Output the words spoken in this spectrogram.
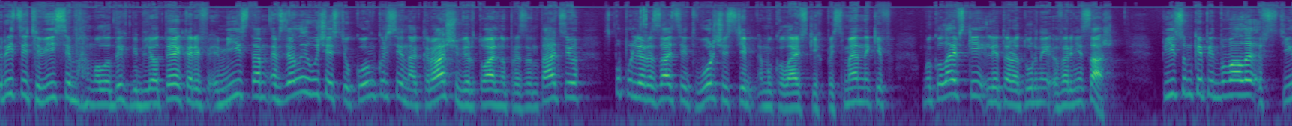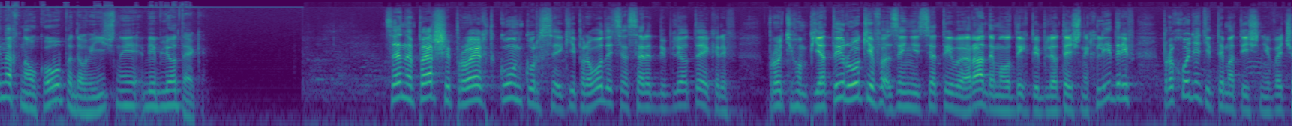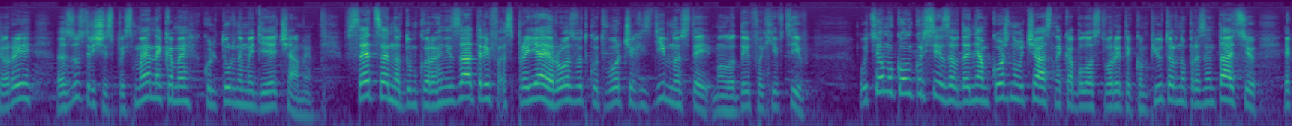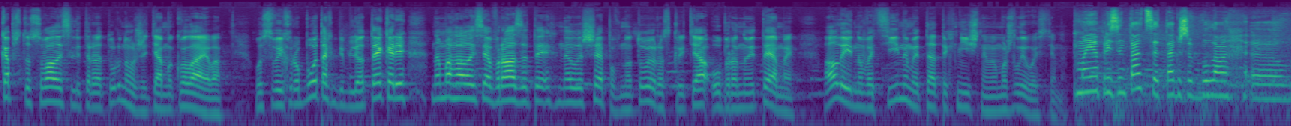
38 молодих бібліотекарів міста взяли участь у конкурсі на кращу віртуальну презентацію з популяризації творчості миколаївських письменників Миколаївський літературний вернісаж. Підсумки підбували в стінах науково-педагогічної бібліотеки. Це не перший проект конкурс, який проводиться серед бібліотекарів. Протягом п'яти років за ініціативи Ради молодих бібліотечних лідерів проходять і тематичні вечори, зустрічі з письменниками, культурними діячами. Все це, на думку організаторів, сприяє розвитку творчих здібностей молодих фахівців. У цьому конкурсі завданням кожного учасника було створити комп'ютерну презентацію, яка б стосувалась літературного життя Миколаєва. У своїх роботах бібліотекарі намагалися вразити не лише повнотою розкриття обраної теми, але й інноваційними та технічними можливостями. Моя презентація також была э,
